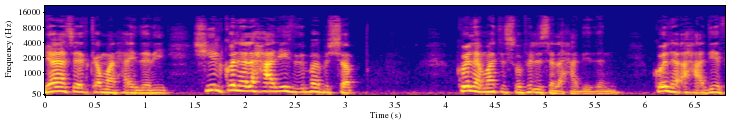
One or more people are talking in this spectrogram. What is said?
يا سيد كمال حيدري شيل كل هالأحاديث ذبها بالشط كلها ما تسوى فلس الأحاديث كلها أحاديث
